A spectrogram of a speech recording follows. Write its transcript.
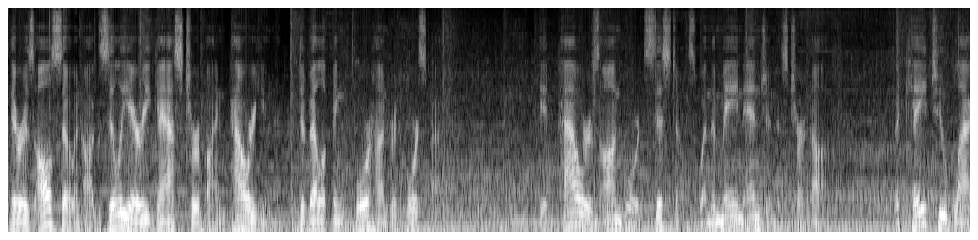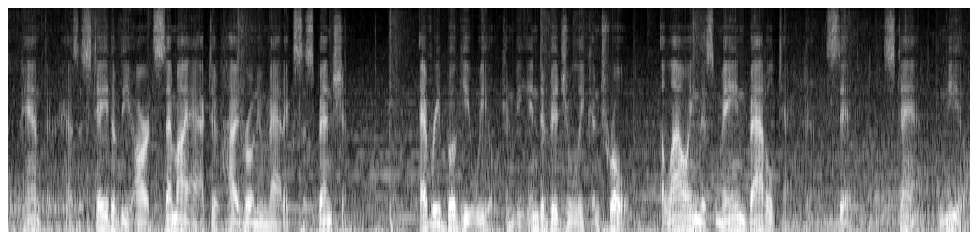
There is also an auxiliary gas turbine power unit, developing 400 horsepower. It powers onboard systems when the main engine is turned off. The K2 Black Panther has a state-of-the-art semi-active hydropneumatic suspension. Every bogie wheel can be individually controlled, allowing this main battle tank to sit, stand, kneel,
